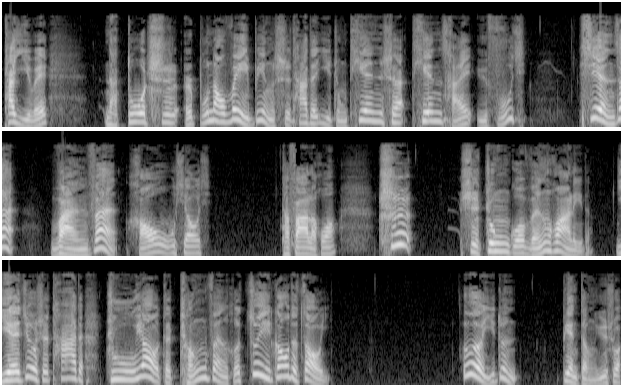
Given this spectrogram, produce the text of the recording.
他以为那多吃而不闹胃病是他的一种天山天才与福气。现在晚饭毫无消息，他发了慌。吃是中国文化里的，也就是它的主要的成分和最高的造诣。饿一顿。便等于说，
